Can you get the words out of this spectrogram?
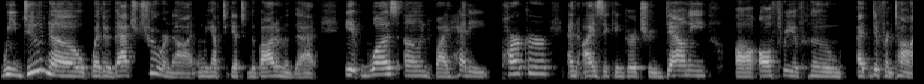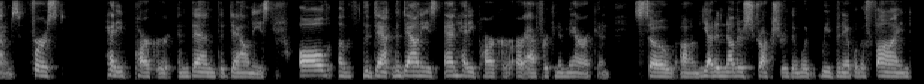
We do know whether that's true or not, and we have to get to the bottom of that. It was owned by Hetty Parker and Isaac and Gertrude Downey, uh, all three of whom at different times first Hetty Parker and then the Downeys. All of the, da- the Downeys and Hetty Parker are African American. So um, yet another structure than what we've been able to find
